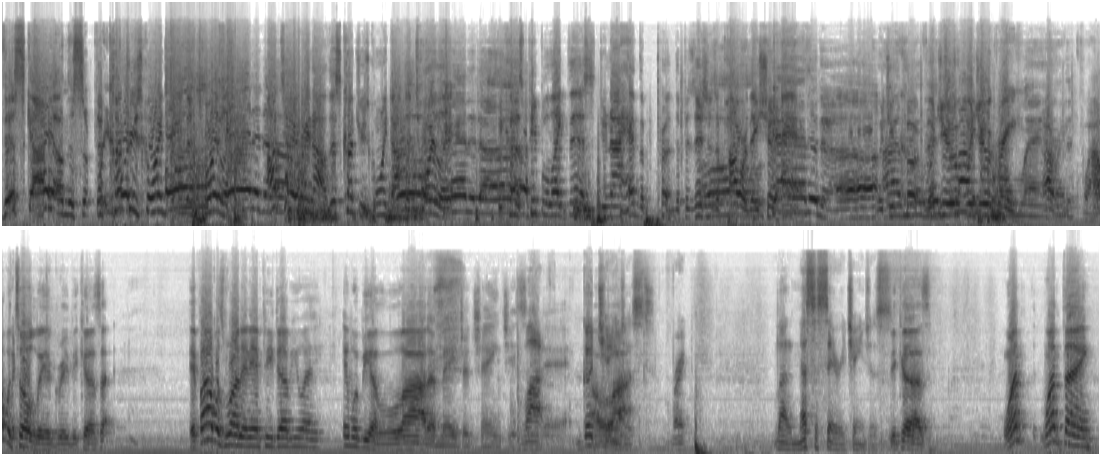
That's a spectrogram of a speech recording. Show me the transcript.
this guy on the Supreme The Supreme country's Court? going down the Oh, toilet. Canada. I'll tell you right now, this country's going down the Oh, toilet Canada. because people like this do not have the pr- the positions of oh, power they should have. Oh, Canada. Would you I'm co- moving would to you my would you agree? homeland. All right. Wow. I would totally agree because I, if I was running MPWA, it would be a lot of major changes. a lot in there. good A changes. Lot. Right. A lot of necessary changes. Because one one thing,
